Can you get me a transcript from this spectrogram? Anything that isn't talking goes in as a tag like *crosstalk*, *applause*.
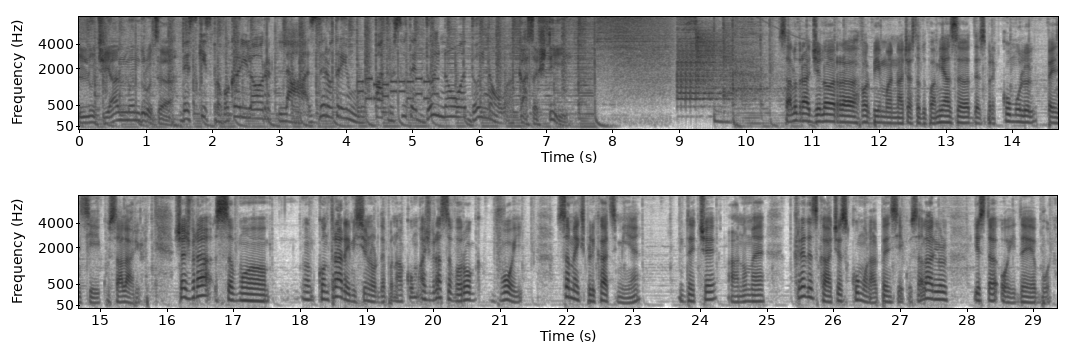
Lucian Mândruță. Deschis provocărilor la 031 400 2929. Ca să știi. Salut dragilor, vorbim în această după-amiază despre cumulul pensiei cu salariul. Și aș vrea să mă, în contrar emisiunilor de până acum, aș vrea să vă rog voi să-mi explicați mie de ce anume credeți că acest cumul al pensiei cu salariul este o idee bună.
